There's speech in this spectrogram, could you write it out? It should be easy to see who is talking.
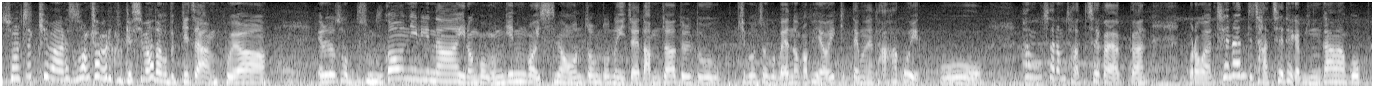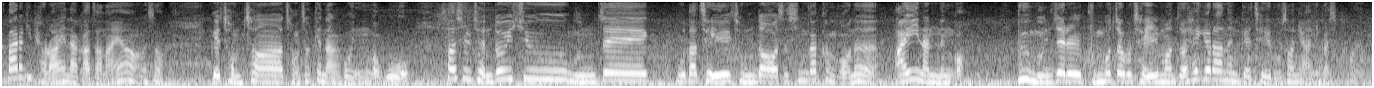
Speaker 1: 솔직히 말해서 성차별이 그렇게 심하다고 느끼지 않고요. 예를 들어서 무슨 무거운 일이나 이런 거 옮기는 거 있으면 어느 정도는 이제 남자들도 기본적으로 매너가 배어 있기 때문에 다 하고 있고 한국 사람 자체가 약간 뭐라고 하냐 트렌드 자체에 되게 민감하고 빠르게 변화해 나가잖아요. 그래서 그게 점차 정착해 나가고 있는 거고 사실 젠더 이슈 문제보다 제일 좀 더 심각한 거는 아이 낳는 거. 그 문제를 근본적으로 제일 먼저 해결하는 게 제일 우선이 아닌가 싶어요.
